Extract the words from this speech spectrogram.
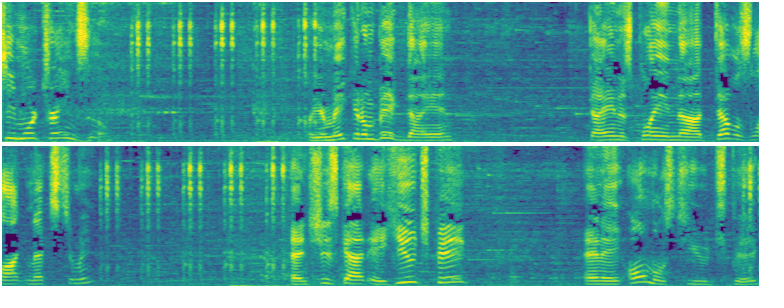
See more trains though. Well, you're making them big, Diane. Diane is playing uh, Devil's Lock next to me. And she's got a huge pig and a almost huge pig.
